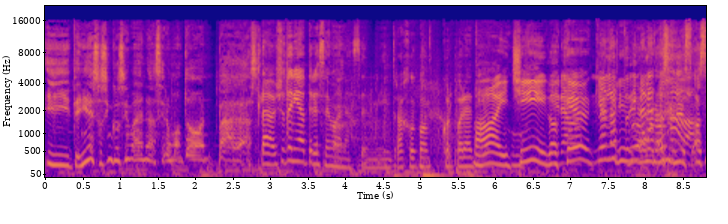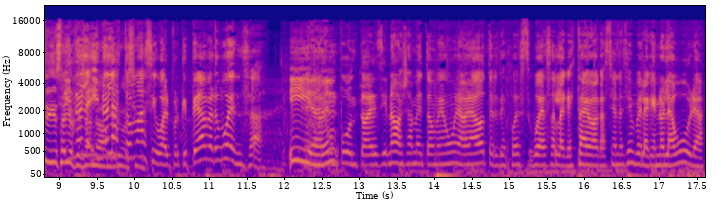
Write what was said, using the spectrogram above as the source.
Y tenía esos cinco semanas, era un montón, pagas. Claro, yo tenía tres semanas en mi trabajo co- corporativo. Ay, chicos, Mira, qué, qué no las- no bueno, hace tomaba. 10 hace 10 años y no, que ya Y no, no las tomas igual, porque te da vergüenza. Y en a algún punto, decir, no, ya me tomé una, ahora otra, y después voy a ser la que está de vacaciones siempre, la que no labura.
